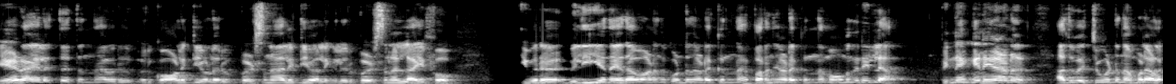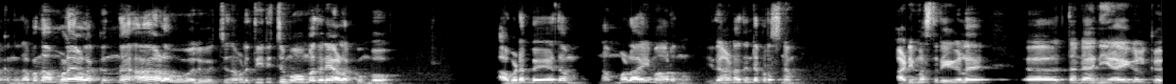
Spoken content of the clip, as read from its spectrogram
ഏഴയലത്ത് എത്തുന്ന ഒരു ഒരു ക്വാളിറ്റി ഉള്ള ഒരു പേഴ്സണാലിറ്റിയോ അല്ലെങ്കിൽ ഒരു പേഴ്സണൽ ലൈഫോ ഇവർ വലിയ നേതാവാണെന്ന് കൊണ്ട് നടക്കുന്ന പറഞ്ഞു നടക്കുന്ന മുഹമ്മദിനില്ല. പിന്നെ എങ്ങനെയാണ് അത് വെച്ചുകൊണ്ട് നമ്മളെ അളക്കുന്നത്? അപ്പൊ നമ്മളെ അളക്കുന്ന ആ അളവ് പോലെ വെച്ച് നമ്മൾ തിരിച്ച് മുഹമ്മദിനെ അളക്കുമ്പോൾ അവിടെ ഭേദം നമ്മളായി മാറുന്നു. ഇതാണ് അതിന്റെ പ്രശ്നം. അടിമ സ്ത്രീകളെ തന്റെ അനുയായികൾക്ക്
